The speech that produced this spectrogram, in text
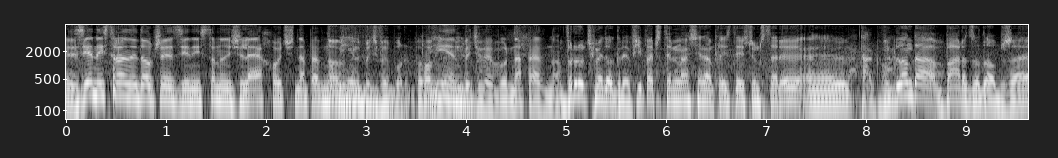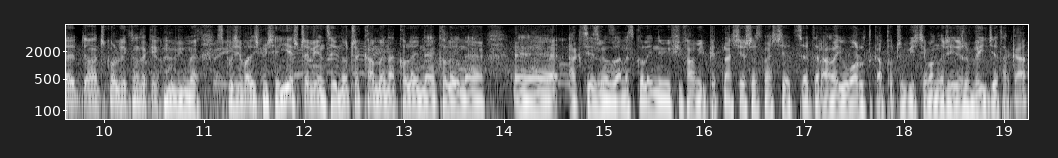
z jednej strony dobrze, z jednej strony źle, choć na pewno... Powinien być wybór. Powinien, być wybór, na pewno. Wróćmy do gry. FIFA 14 na PlayStation 4. E, tak, wygląda bardzo dobrze, aczkolwiek no tak jak mówimy, spodziewaliśmy się jeszcze więcej. No czekamy na kolejne, kolejne e, akcje związane z kolejnymi FIFami 15, 16, etc. No i World Cup oczywiście, mam nadzieję, że wyjdzie taka.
